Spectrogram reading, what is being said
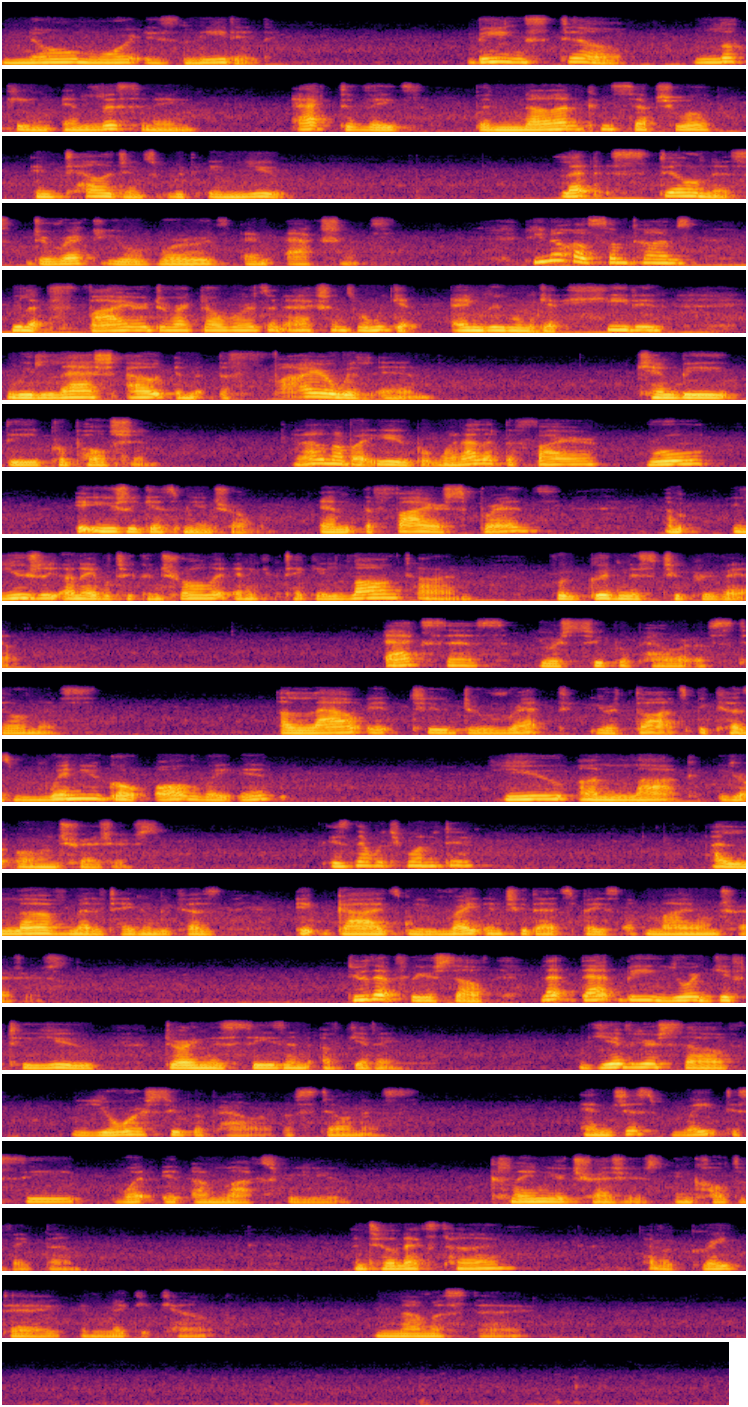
No more is needed. Being still, looking, and listening activates the non conceptual intelligence within you. Let stillness direct your words and actions. You know how sometimes we let fire direct our words and actions? When we get angry, when we get heated, we lash out, and the fire within can be the propulsion. And I don't know about you, but when I let the fire rule, it usually gets me in trouble and the fire spreads, I'm usually unable to control it, and it can take a long time for goodness to prevail. Access your superpower of stillness. Allow it to direct your thoughts because when you go all the way in, you unlock your own treasures. Isn't that what you want to do? I love meditating because it guides me right into that space of my own treasures. Do that for yourself. Let that be your gift to you during this season of giving. Give yourself your superpower of stillness and just wait to see what it unlocks for you. Claim your treasures and cultivate them. Until next time, have a great day and make it count. Namaste.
